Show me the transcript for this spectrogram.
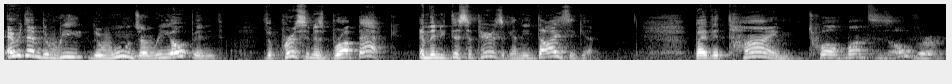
Every time the, re, the wounds are reopened, the person is brought back. And then he disappears again, he dies again. By the time 12 months is over,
